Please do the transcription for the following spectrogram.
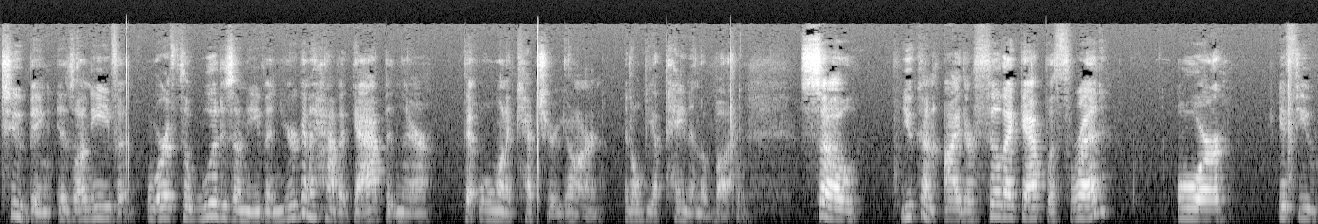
tubing is uneven or if the wood is uneven, you're going to have a gap in there that will want to catch your yarn. It'll be a pain in the butt. So you can either fill that gap with thread or if you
